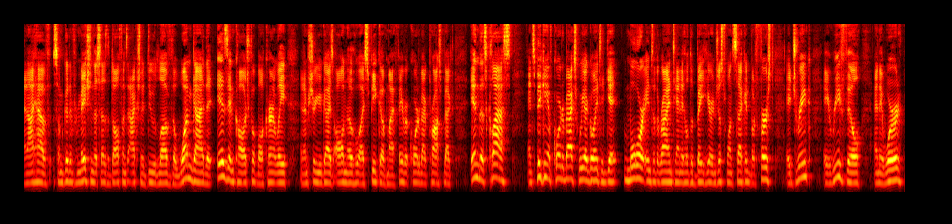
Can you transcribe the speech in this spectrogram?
And I have some good information that says the Dolphins actually do love the one guy that is in college football currently. And I'm sure you guys all know who I speak of, my favorite quarterback prospect in this class. And speaking of quarterbacks, we are going to get more into the Ryan Tannehill debate here in just one second. But first, a drink, a refill, and a word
